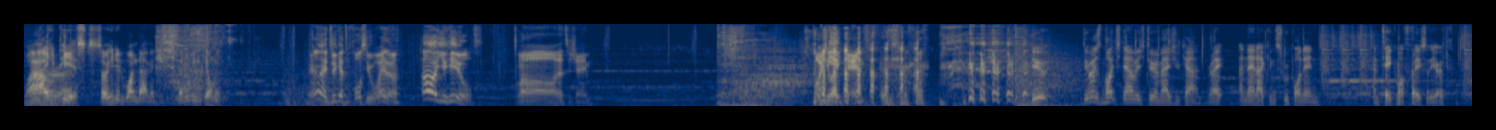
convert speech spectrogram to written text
wow. ah, he uh, pierced, so he did one damage, but he didn't kill me. Yeah, I do get to force you away though. Oh, you healed. Oh, that's a shame. Fight me again. Do do as much damage to him as you can, right? And then I can swoop on in and take him off the face of the earth.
